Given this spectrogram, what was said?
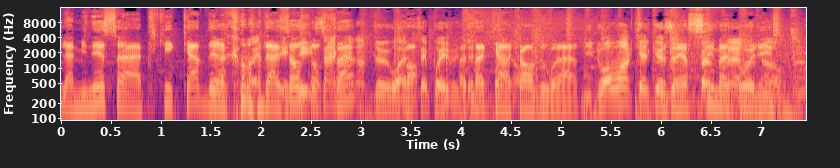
La ministre a appliqué quatre des recommandations Ouais, sur 100. 142, ouais. Peut-être qu'il y a encore de l'ouvrage. Il doit y avoir quelques-uns. Merci, qui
